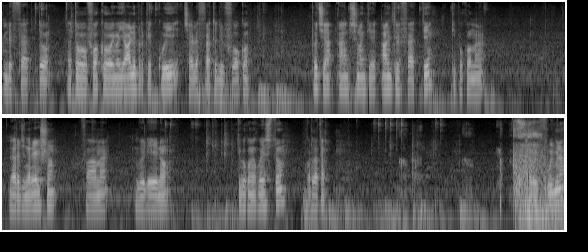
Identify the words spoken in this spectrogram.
l'effetto. Ho dato fuoco ai maiali perché qui c'è l'effetto del fuoco. Poi ci sono anche altri effetti tipo come la regeneration fame veleno tipo come questo. Guardate fulmina.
